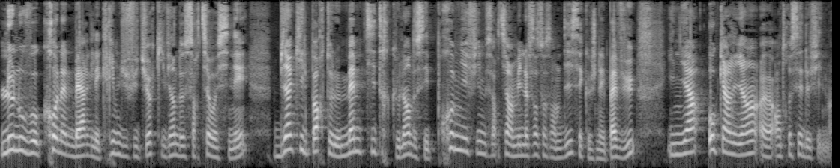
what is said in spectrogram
le nouveau Cronenberg, Les Crimes du futur, qui vient de sortir au ciné. Bien qu'il porte le même titre que l'un de ses premiers films sortis en 1970 et que je n'ai pas vu, il n'y a aucun lien euh, entre ces deux films.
